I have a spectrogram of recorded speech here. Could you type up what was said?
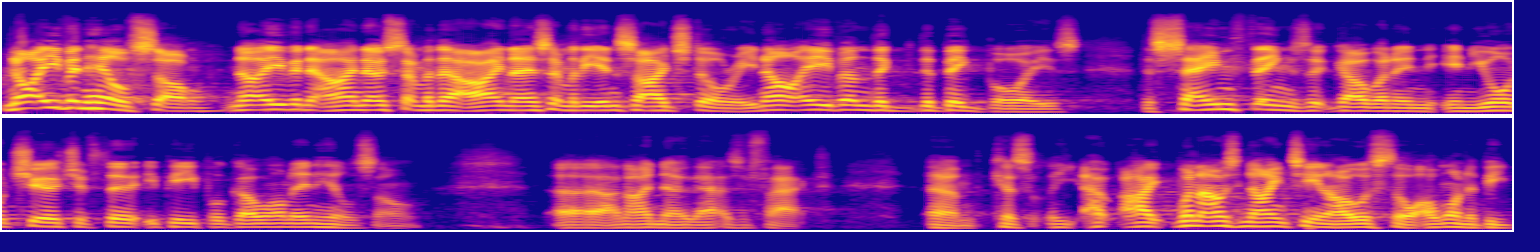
not even Hillsong. Not even I know some of the I know some of the inside story. Not even the, the big boys. The same things that go on in, in your church of 30 people go on in Hillsong, uh, and I know that as a fact because um, when I was 19, I always thought I want to be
